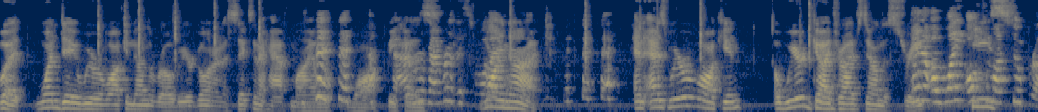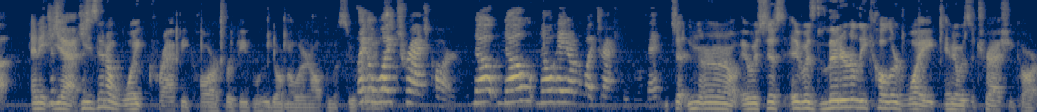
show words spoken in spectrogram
But one day we were walking down the road. We were going on a six and a half mile walk I because remember this one. why not? And as we were walking, a weird guy drives down the street. And a white Ultima He's- Supra, And it, Just- yeah, just- he's in a white crappy car for people who don't know what an Ultima Supra like is. Like a white trash car. No, no, no hate on the white trash people. Okay. Ju- No, no, no. It was just, it was literally colored white, and it was a trashy car.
